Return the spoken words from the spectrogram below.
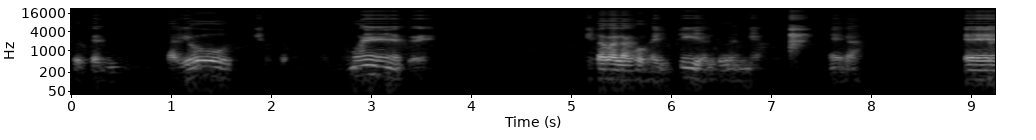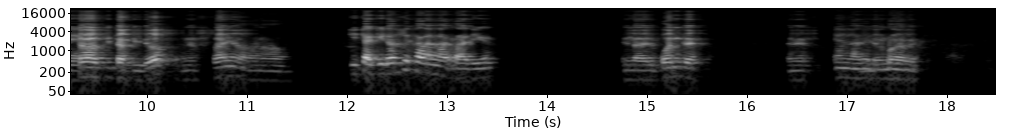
78, 79. Estaba la Haití, el dueño. Era. Eh, ¿Estaba Tita Quirós en esos años o no? Tita Quirós estaba en la radio, ¿En la del puente? En en la del el puente nueve. estaba, sí,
